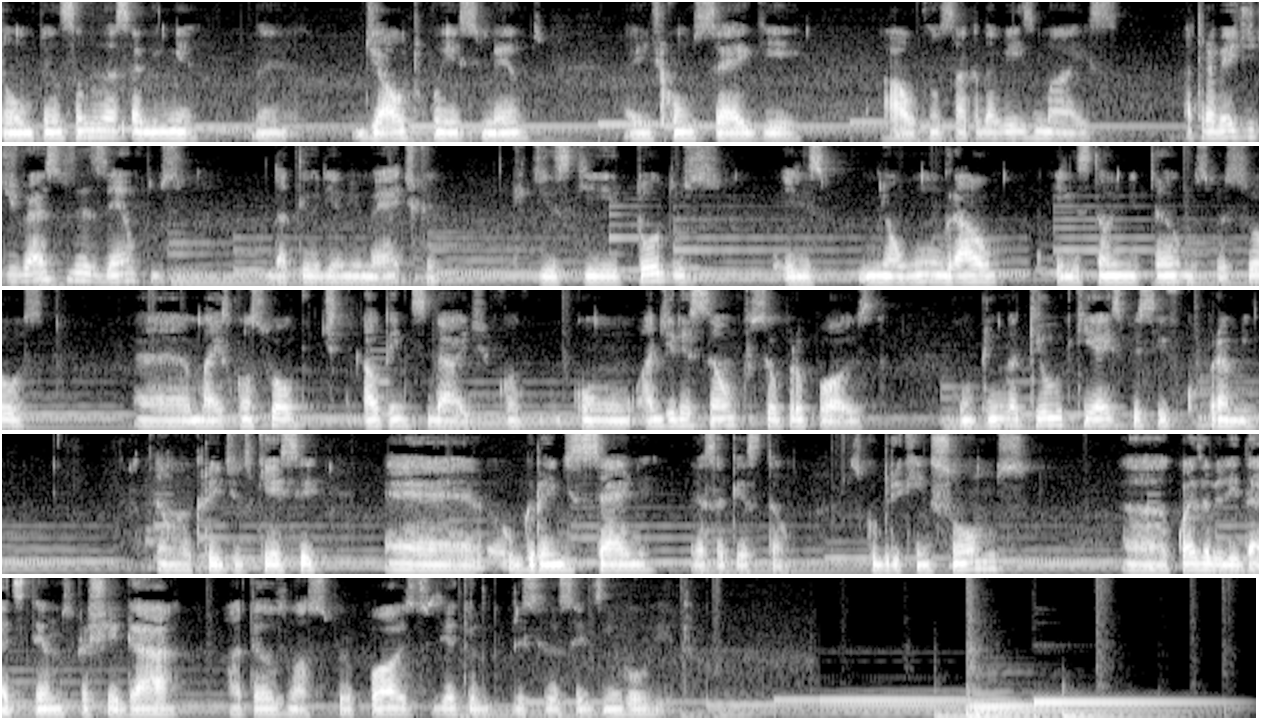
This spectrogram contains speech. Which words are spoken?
Então, pensando nessa linha né, de autoconhecimento, a gente consegue alcançar cada vez mais através de diversos exemplos da teoria mimética que diz que todos eles em algum grau eles estão imitando as pessoas é, mas com a sua autenticidade com, com a direção para o seu propósito cumprindo aquilo que é específico para mim então eu acredito que esse é o grande cerne dessa questão. Descobrir quem somos, uh, quais habilidades temos para chegar até os nossos propósitos e aquilo que precisa ser desenvolvido.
